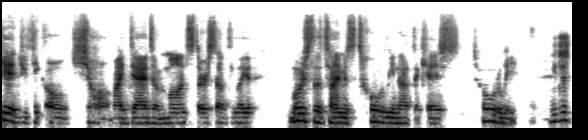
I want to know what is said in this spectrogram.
kid, you think, oh, sure, my dad's a monster or something like that. Most of the time, it's totally not the case. Totally. You just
